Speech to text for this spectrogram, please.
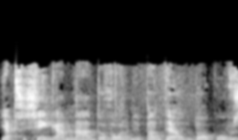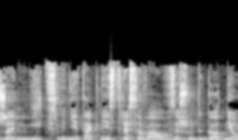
Ja przysięgam na dowolny panteon bogów, że nic mnie tak nie stresowało w zeszłym tygodniu,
